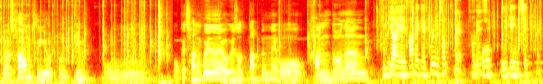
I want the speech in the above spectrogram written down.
그냥 사은품 이어폰 느낌. 오. 오케이 장비는 여기서 딱 끝내고 감도는 DPI 400에 프레임 1000, 네, 410, 5갱 10.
